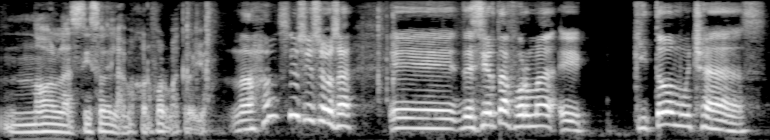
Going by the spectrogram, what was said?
no las hizo de la mejor forma, creo yo. Ajá, sí, sí, sí, o sea, eh, de cierta forma eh, quitó muchas,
